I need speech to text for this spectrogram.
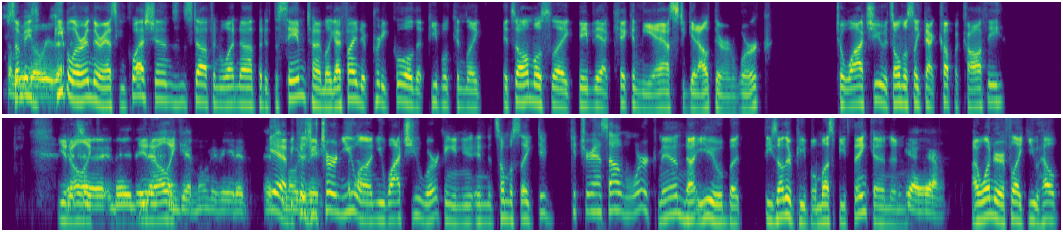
somebody's always there. people are in there asking questions and stuff and whatnot, but at the same time, like I find it pretty cool that people can like it's almost like maybe that kick in the ass to get out there and work to watch you. It's almost like that cup of coffee. You know, It's like a- they, they you know, like- get motivated. It's yeah, because you turn you on, you watch you working, and you, and it's almost like, dude, get your ass out and work, man. Not you, but these other people must be thinking. And Yeah, yeah. I wonder if like you help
